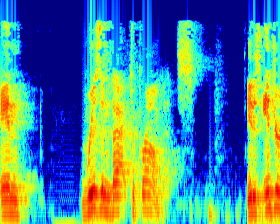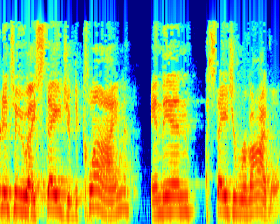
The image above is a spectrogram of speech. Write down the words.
and risen back to prominence. It has entered into a stage of decline and then a stage of revival.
